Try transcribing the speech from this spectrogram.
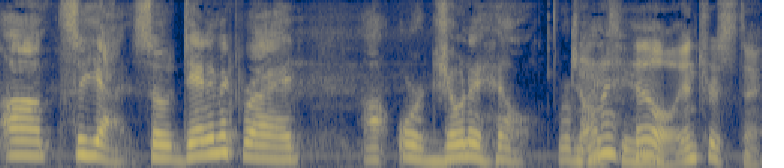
Um, so yeah, so Danny McBride uh, or Jonah Hill Jonah two, Hill, interesting.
